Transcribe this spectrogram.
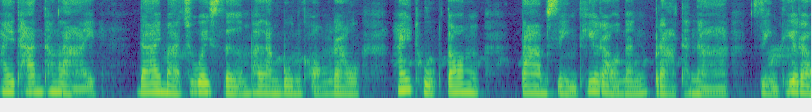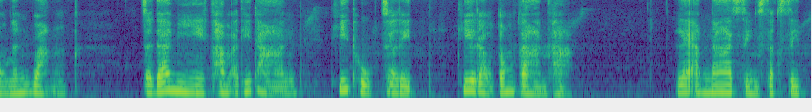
ให้ท่านทั้งหลาย ได้มาช่วยเสริมพลังบุญของเราให้ถูกต้องตามสิ่งที่เรานั้นปรารถนา สิ่งที่เรานั้นหวัง จะได้มีคำอธิษฐานที่ถูกจริตที่เราต้องการค่ะ และอำนาจสิ่งศักดิ์สิทธิ์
